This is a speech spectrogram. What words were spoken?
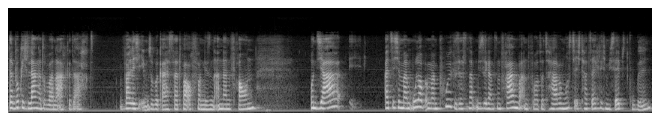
da wirklich lange drüber nachgedacht, weil ich eben so begeistert war, auch von diesen anderen Frauen. Und ja, als ich in meinem Urlaub in meinem Pool gesessen habe und diese ganzen Fragen beantwortet habe, musste ich tatsächlich mich selbst googeln,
